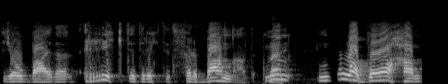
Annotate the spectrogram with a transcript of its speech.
Joe Biden riktigt, riktigt förbannad. Men Nej då var han,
